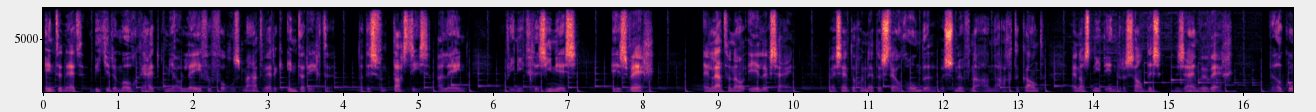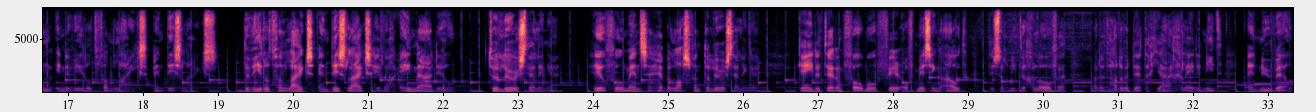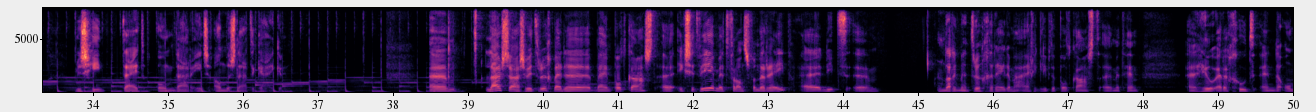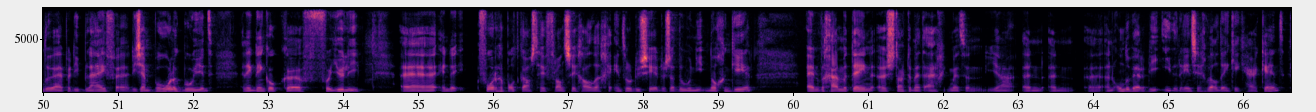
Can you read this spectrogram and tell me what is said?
Internet biedt je de mogelijkheid om jouw leven volgens maatwerk in te richten. Dat is fantastisch, alleen wie niet gezien is, is weg. En laten we nou eerlijk zijn. Wij zijn toch net een stel honden, we snuffelen aan de achterkant en als het niet interessant is, zijn we weg. Welkom in de wereld van likes en dislikes. De wereld van likes en dislikes heeft nog één nadeel: teleurstellingen. Heel veel mensen hebben last van teleurstellingen. Ken je de term FOMO, Fear of Missing Out? Het is toch niet te geloven, maar dat hadden we 30 jaar geleden niet en nu wel. Misschien tijd om daar eens anders naar te kijken. Um, luisteraars, weer terug bij, de, bij een podcast. Uh, ik zit weer met Frans van der Reep. Uh, niet um, omdat ik ben teruggereden, maar eigenlijk liep de podcast uh, met hem heel erg goed. En de onderwerpen die blijven, die zijn behoorlijk boeiend. En ik denk ook voor jullie. In de vorige podcast heeft Frans zich al geïntroduceerd, dus dat doen we niet nog een keer. En we gaan meteen starten met eigenlijk met een, ja, een, een, een onderwerp die iedereen zich wel, denk ik, herkent.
